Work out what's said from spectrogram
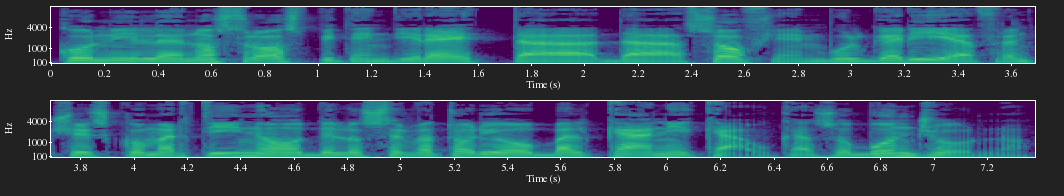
con il nostro ospite in diretta da Sofia, in Bulgaria, Francesco Martino dell'Osservatorio Balcani e Caucaso. Buongiorno.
